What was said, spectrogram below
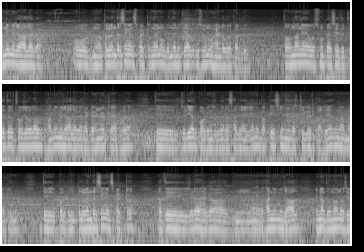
ਹਨੀ ਮੰਜਾਲ ਹੈਗਾ। ਉਹ ਅ, ਪਲਵਿੰਦਰ ਸਿੰਘ ਇੰਸਪੈਕਟਰ ਨੇ ਉਹਨੂੰ ਬੰਦੇ ਨੂੰ ਕਿਹਾ ਵੀ ਤੁਸੀਂ ਉਹਨੂੰ ਹੈਂਡਓਵਰ ਕਰ ਦਿਓ। ਤਾਂ ਉਹਨਾਂ ਨੇ ਉਸ ਨੂੰ ਪੈਸੇ ਦਿੱਤੇ ਤੇ ਉੱਥੋਂ ਜਿਹੜਾ ਹਾਨੀ ਮਜਾਲ ਹੈਗਾ ਰੈੱਡ ਹੈਂਡਡ ਟਰੈਪ ਹੋਇਆ ਤੇ ਜਿਹੜੀਆਂ ਰਿਕਾਰਡਿੰਗਸ ਵਗੈਰਾ ਸਾਰੀਆਂ ਆਈਆਂ ਨੇ ਬਾਕੀ ਅਸੀਂ ਇਨਵੈਸਟੀਗੇਟ ਕਰ ਰਹੇ ਹਾਂ ਮੈਟਰ ਨੂੰ। ਤੇ ਪਲ- ਪਲ- ਪਲਵਿੰਦਰ ਸਿੰਘ ਇੰਸਪੈਕਟਰ ਅਤੇ ਜਿਹੜਾ ਹੈਗਾ ਅਮ, ਹਾਨੀ ਮਜਾਲ ਇਹਨਾਂ ਦੋਨਾਂ ਨੂੰ ਅਸੀਂ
